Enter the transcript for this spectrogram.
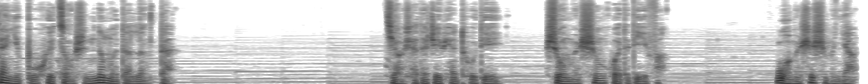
但也不会总是那么的冷淡。脚下的这片土地，是我们生活的地方。我们是什么样，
